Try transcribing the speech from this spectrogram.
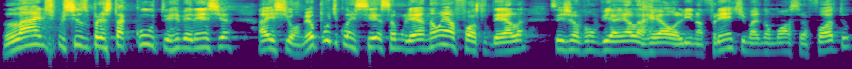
Lá eles precisam prestar culto e reverência a esse homem. Eu pude conhecer essa mulher, não é a foto dela, vocês já vão ver ela real ali na frente, mas não mostra a foto.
